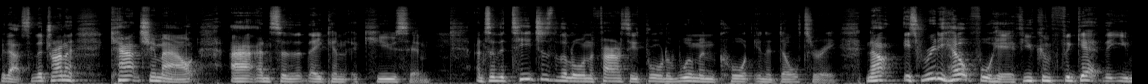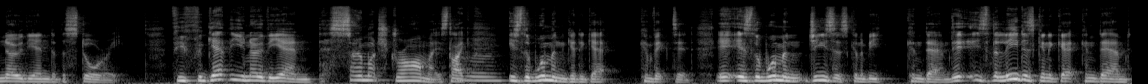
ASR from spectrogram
with that. So they're trying to catch him out uh, and so that they can accuse him. And so the teachers of the law and the Pharisees brought a woman caught in adultery. Now, it's really helpful here if you can forget that you know the end of the story. If you forget that you know the end, there's so much drama. It's like, mm. is the woman going to get convicted? Is the woman, Jesus, going to be condemned? Is the leaders going to get condemned?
